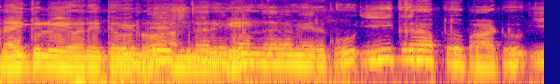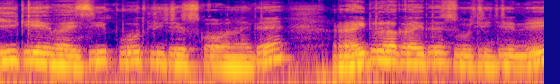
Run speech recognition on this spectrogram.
రైతులు ఎవరైతే ఉన్నారో అందరికీ మేరకు ఈ క్రాప్తో పాటు ఈ కేవైసీ పూర్తి చేసుకోవాలనైతే రైతులకైతే సూచించింది.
